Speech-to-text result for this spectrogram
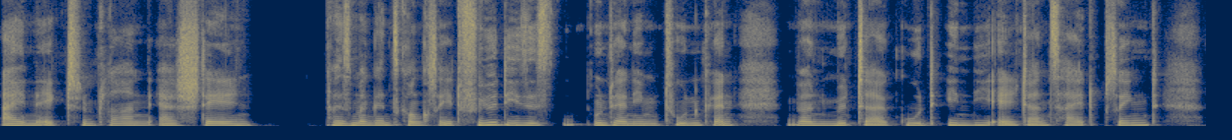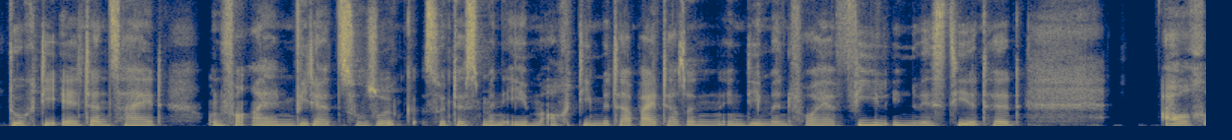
einen Actionplan erstellen, was man ganz konkret für dieses Unternehmen tun kann, wie man Mütter gut in die Elternzeit bringt, durch die Elternzeit und vor allem wieder zurück, so dass man eben auch die Mitarbeiterinnen, in die man vorher viel investiert hat, auch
